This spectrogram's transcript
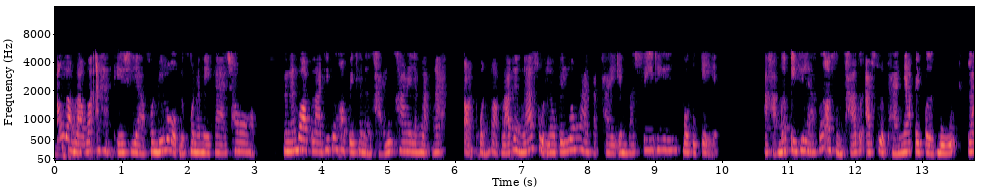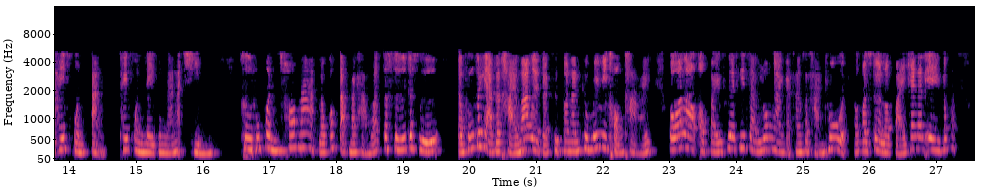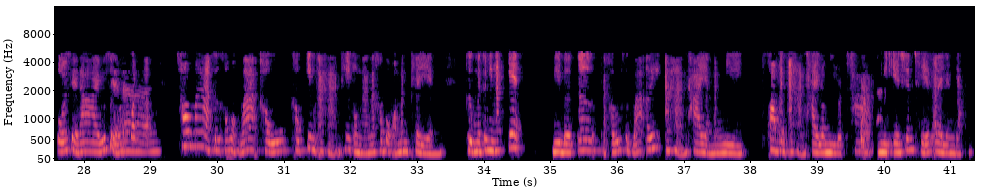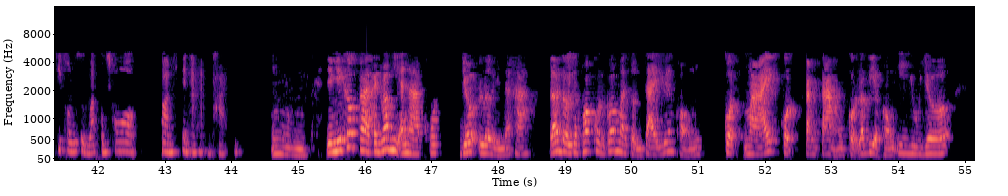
ต้องยอมรับว่าอาหารเอเชีย คนยุโรปหรือคนอเมริกาชอบดังนั้นพอเวลาที่เพิ่งเอาไปเสนอขายลูกค้าในหลังๆอะตอบผลตอบรับอย่างล่าสุดเราไปร่วมงานกับไทยเอมบ s ซีที่โปรตุเกสนะคะเมื่อปีที่แล้วเพิ่งเอาสินค้าตัว Absolute Plant เนี่ยไปเปิดบูธและให้คนต่างให้คนในตรงนั้นอะชิม คือทุกคนชอบมากเราก็กลับมาถามว่าจะซื้อจะซื้อ แต่เพิ่งก็อยากจะขายมากเลยแต่คือตอนนั้นคือไม่มีของขาย เพราะว่าเราเอาไปเพื่อที่จะร่วมงานกับทางสถานทูตเขาก็เชิญเราไปแค่นั้นเองก็โอ้เสียดายรู้สึกว่าคนแบบ ชอบมากคือเขาบอกว่าเขาเขากินอาหารที่ตรงนั้นนะเขาบอกว่ามัน plain คือมันจะมีนักเก็ตมีเบอร์เกอร์ แต่เขารู้สึกว่า เอ้ย อาหารไทยอะมันมีความเป็นอาหารไทยเรามีรสชาติ มีเอเชียนเทสอะไรบางอย่างที่เขารู้สึกว่าเขาชอบความที่เป็นอาหารไทย อืม อย่างนี้ก็กลายเป็นว่ามีอนาคตเยอะเลยนะคะ แล้วโดยเฉพาะคนก็มาสนใจเรื่องของกฎหมายกฎต่างๆ กฎระเบียบของ EU เยอะ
